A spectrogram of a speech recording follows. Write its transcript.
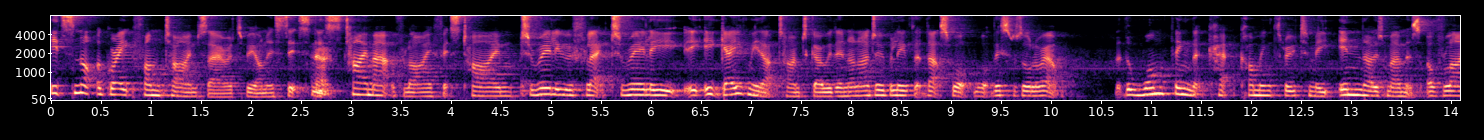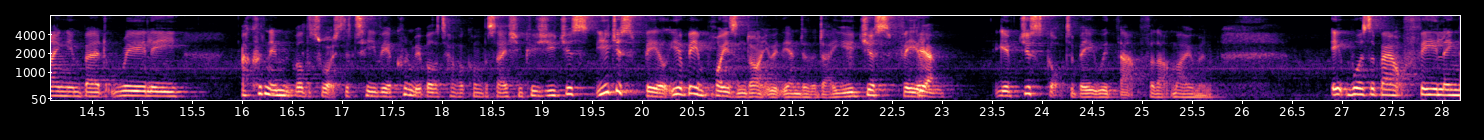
it's not a great fun time sarah to be honest. It's no. it's time out of life. It's time to really reflect to really it, it gave me that time to go within and i do believe that that's what what this was all about. But the one thing that kept coming through to me in those moments of lying in bed really I couldn't even be bothered to watch the TV. I couldn't be bothered to have a conversation because you just you just feel you're being poisoned, aren't you? At the end of the day, you just feel yeah. you've just got to be with that for that moment. It was about feeling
